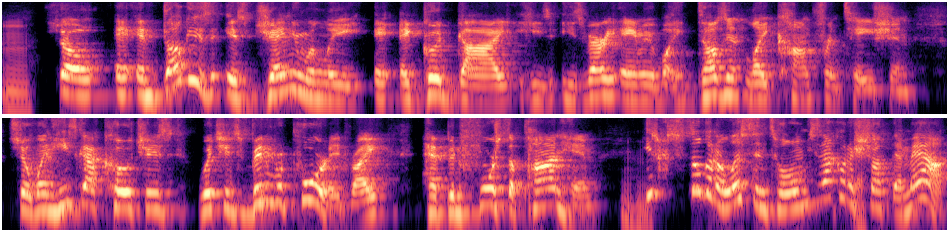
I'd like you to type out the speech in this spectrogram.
Mm. So, and, Doug is is genuinely a, a good guy. He's he's very amiable. He doesn't like confrontation. So when he's got coaches, which has been reported, right, have been forced upon him, mm-hmm. he's still going to listen to them. He's not going to yeah. shut them out.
